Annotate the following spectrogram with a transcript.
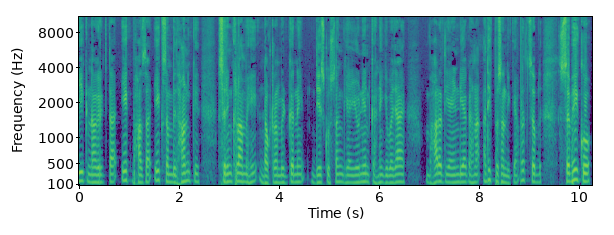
एक नागरिकता, एक भाषा, एक संविधान की श्रृंखला में ही डॉक्टर अंबेडकर ने देश को संघ या यूनियन कहने के बजाय भारत या इंडिया कहना अधिक पसंद किया। भारत शब्द सभी को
